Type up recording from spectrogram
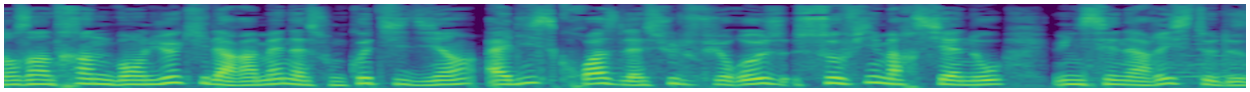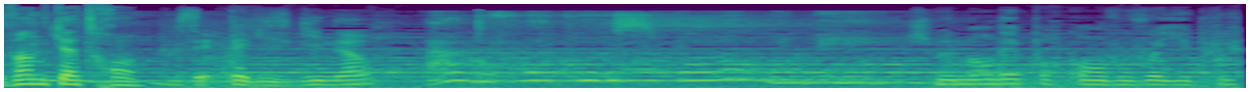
Dans un train de banlieue qui la ramène à son quotidien, Alice croise la sulfureuse Sophie Marciano, une scénariste de 24 ans. Vous êtes Alice Guinor Je me demandais pourquoi on vous voyait plus.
